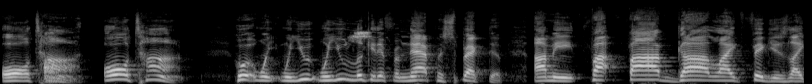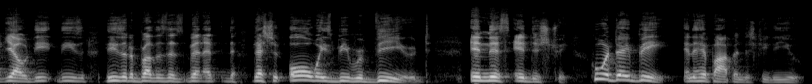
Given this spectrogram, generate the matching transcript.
all time, all time. Who, when, when you when you look at it from that perspective, I mean, five, five godlike figures like yo, these these are the brothers that's been at, that should always be revered in this industry. Who would they be in the hip hop industry to you?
